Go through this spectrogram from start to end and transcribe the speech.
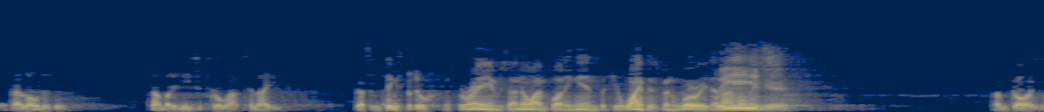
Yes, I loaned it to him. Somebody needs it for a while tonight. He's got some things to do. Mr. Ames, I know I'm butting in, but your wife has been worried, and I'm only Please. here. I'm going.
